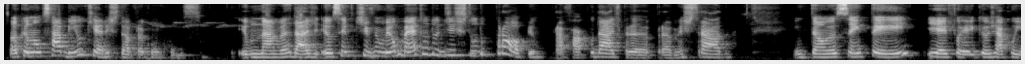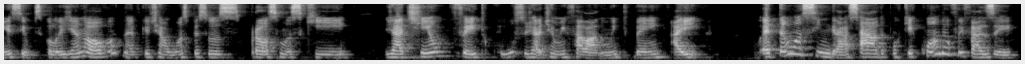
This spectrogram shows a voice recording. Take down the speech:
Só que eu não sabia o que era estudar para concurso. Eu, na verdade, eu sempre tive o meu método de estudo próprio, para faculdade, para mestrado. Então, eu sentei, e aí foi aí que eu já conheci o Psicologia Nova, né? Porque tinha algumas pessoas próximas que já tinham feito curso, já tinham me falado muito bem. Aí é tão assim engraçado, porque quando eu fui fazer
